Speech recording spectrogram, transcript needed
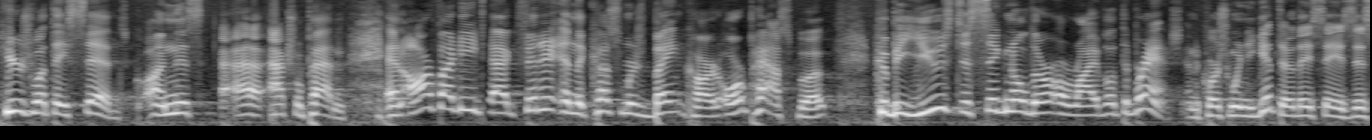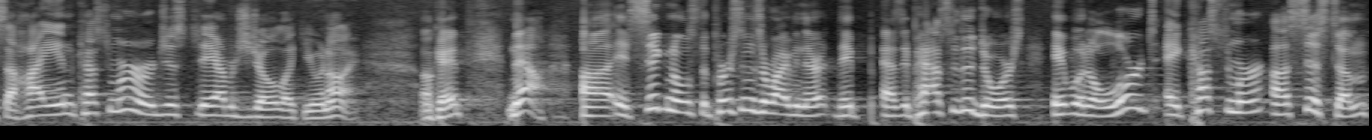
here's what they said on this actual patent. An RFID tag fitted in the customer's bank card or passbook could be used to signal their arrival at the branch. And of course, when you get there, they say, is this a high end customer or just the average Joe like you and I? Okay, now uh, it signals the person's arriving there. They, as they pass through the doors, it would alert a customer uh, system,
